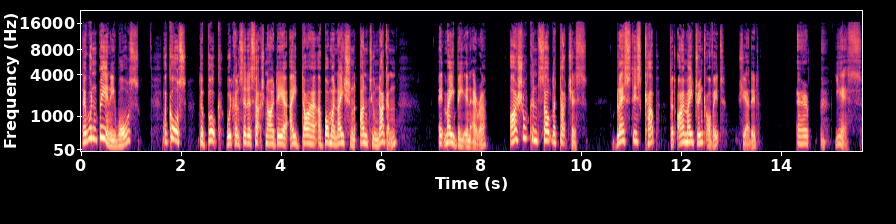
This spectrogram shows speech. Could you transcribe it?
There wouldn't be any wars. Of course, the book would consider such an idea a dire abomination unto Nuggan. It may be in error. I shall consult the Duchess. Bless this cup that I may drink of it, she added. Er, yes,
